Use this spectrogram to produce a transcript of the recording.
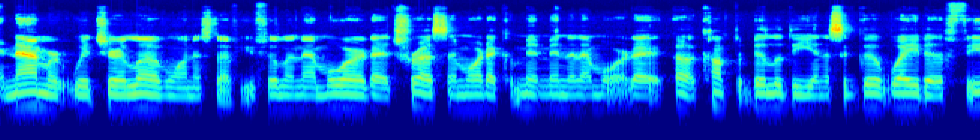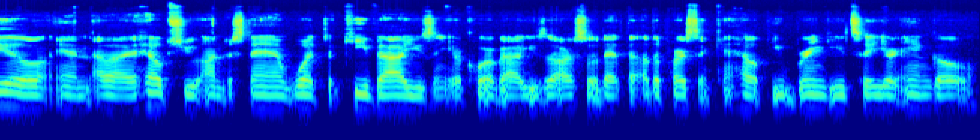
enamored with your loved one and stuff. You feeling that more of that trust and more of that commitment and that more of that uh, comfortability. And it's a good way to feel and uh, it helps you understand what the key values and your core values are so that the other person can help you bring you to your end goal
